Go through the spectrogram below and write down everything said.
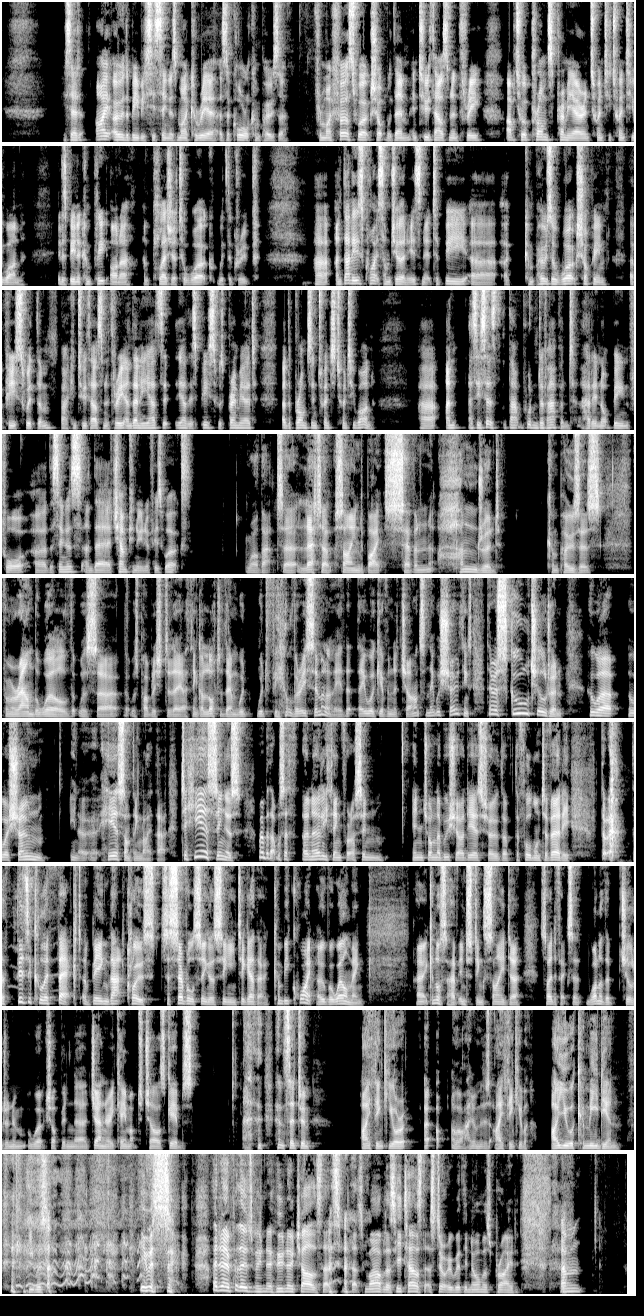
He said, "I owe the BBC Singers my career as a choral composer." from my first workshop with them in 2003 up to a proms premiere in 2021. It has been a complete honour and pleasure to work with the group. Uh, and that is quite some journey, isn't it? To be uh, a composer workshopping a piece with them back in 2003, and then he has yeah this piece was premiered at the Proms in 2021. Uh, and as he says, that wouldn't have happened had it not been for uh, the singers and their championing of his works. Well, that uh, letter signed by 700 composers from around the world that was uh, that was published today. I think a lot of them would would feel very similarly that they were given a chance and they were shown things. There are school children who are who are shown, you know, hear something like that. To hear singers, remember that was a, an early thing for us in in John La Bouchardière's show, the, the Full Monteverdi, the, the physical effect of being that close to several singers singing together can be quite overwhelming. Uh, it can also have interesting side uh, side effects. Uh, one of the children in a workshop in uh, January came up to Charles Gibbs and said to him, "I think you're. Uh, uh, oh, I don't know. I think you. Are you a comedian?" He was. he was I don't know. For those of who know who know Charles, that's that's marvelous. He tells that story with enormous pride. Um,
